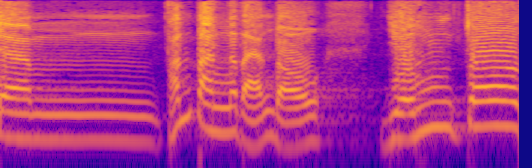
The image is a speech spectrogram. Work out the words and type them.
um, thánh tăng ở tại Ấn Độ dựng cho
